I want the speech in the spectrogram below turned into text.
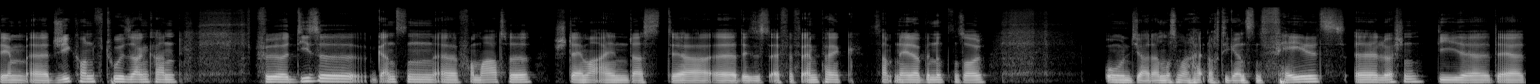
dem äh, gconf-Tool sagen kann, für diese ganzen äh, Formate stell mal ein, dass der äh, dieses FFmpeg Thumbnailer benutzen soll. Und ja, dann muss man halt noch die ganzen Fails äh, löschen, die äh, der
